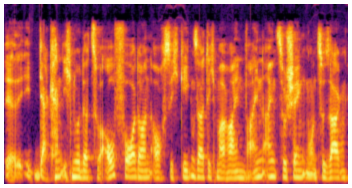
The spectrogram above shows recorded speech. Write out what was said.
Äh, da kann ich nur dazu auffordern, auch sich gegenseitig mal rein Wein einzuschenken und zu sagen,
